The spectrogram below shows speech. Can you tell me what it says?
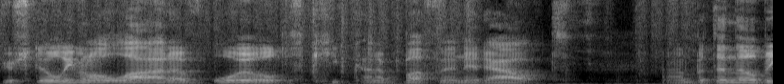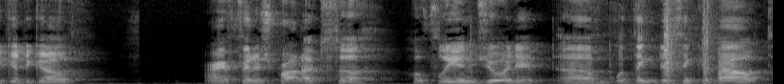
you're still leaving a lot of oil, just keep kind of buffing it out. Um, but then they'll be good to go. All right, finished product. So hopefully you enjoyed it. Um, one thing to think about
